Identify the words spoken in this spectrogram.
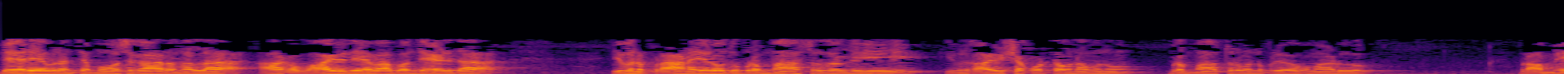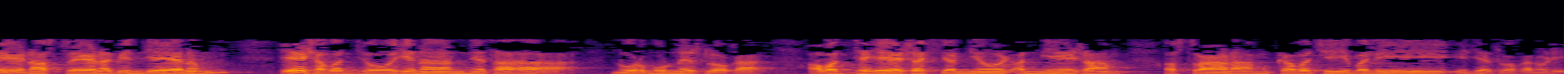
ಬೇರೆಯವರಂತೆ ಮೋಸಗಾರನಲ್ಲ. ಆಗ ವಾಯುದೇವ ಬಂದು ಹೇಳಿದ, ಇವನ ಪ್ರಾಣ ಇರೋದು ಬ್ರಹ್ಮಾಸ್ತ್ರದಲ್ಲಿ. ಇವನಿಗೆ ಆಯುಷ್ಯ ಕೊಟ್ಟವನವನು ಬ್ರಹ್ಮಾಸ್ತ್ರವನ್ನು ಪ್ರಯೋಗ ಮಾಡು. ಬ್ರಾಹ್ಮೇಣಾಸ್ತ್ರೇಣ ಭಿಂದ್ಯೇನಂ ಏಷವಧ್ಯೋ ಹಿ ನಾನ್ಯಥ. ನೂರ ಮೂರನೇ ಶ್ಲೋಕ. ಅವಧ್ಯ ಏಷ ಹ್ಯನ್ಯೋ ಅನ್ಯೇಷಾಂ ಅಸ್ತ್ರಾಣಾಂ ಕವಚಿ ಬಲಿ. ಇದೆಯ ಶ್ಲೋಕ ನೋಡಿ.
